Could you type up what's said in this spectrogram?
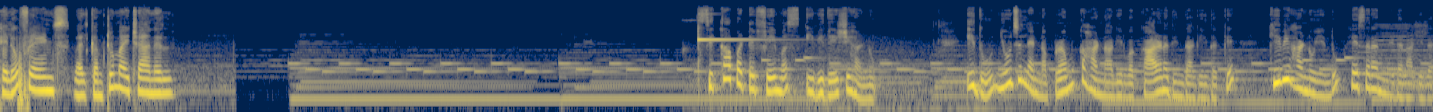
Hello friends welcome to my channel ಸಿಕ್ಕಾಪಟ್ಟೆ ಫೇಮಸ್ ಈ ವಿದೇಶಿ ಹಣ್ಣು. ಇದು ನ್ಯೂಜಿಲೆಂಡ್ನ ಪ್ರಮುಖ ಹಣ್ಣಾಗಿರುವ ಕಾರಣದಿಂದಾಗಿ ಇದಕ್ಕೆ ಕಿವಿ ಹಣ್ಣು ಎಂದು ಹೆಸರನ್ನು ನೀಡಲಾಗಿದೆ.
